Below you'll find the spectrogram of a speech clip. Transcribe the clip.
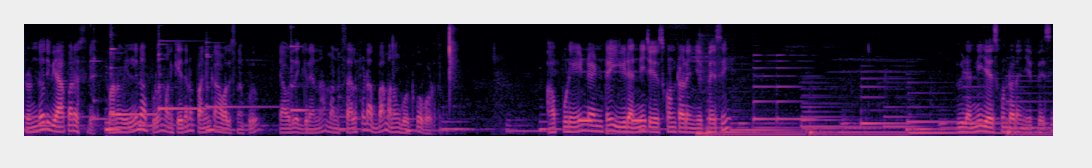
రెండోది వ్యాపారస్తుడే. మనం వెళ్ళినప్పుడు మనకి ఏదైనా పని కావాల్సినప్పుడు ఎవరి దగ్గరైనా మన సెల్ఫ్ డబ్బా మనం కొట్టుకోకూడదు. అప్పుడు ఏంటంటే వీడన్నీ చేసుకుంటాడని చెప్పేసి వీడన్నీ చేసుకుంటాడని చెప్పేసి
